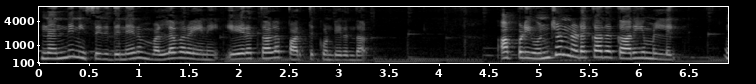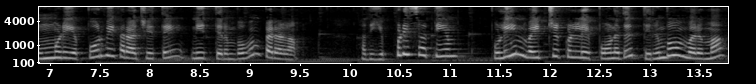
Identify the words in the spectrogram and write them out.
நந்தினி சிறிது நேரம் வல்லவரையனை ஏறத்தாழ பார்த்து கொண்டிருந்தாள். அப்படி ஒன்றும் நடக்காத காரியமில்லை. உம்முடைய பூர்வீக ராஜ்யத்தை நீ திரும்பவும் பெறலாம். அது எப்படி சத்தியம்? புலியின் வயிற்றுக்குள்ளே போனது திரும்பவும் வருமா?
